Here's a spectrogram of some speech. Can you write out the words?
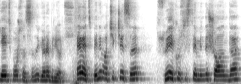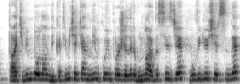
Gate borsasını görebiliyoruz. Evet benim açıkçası Su ekosisteminde şu anda takibimde olan dikkatimi çeken meme coin projeleri bunlardı. Sizce bu video içerisinde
